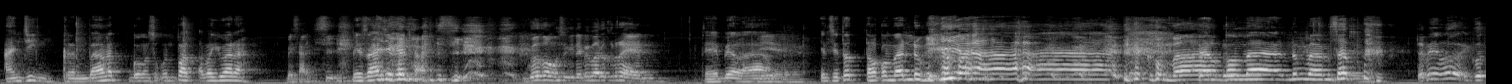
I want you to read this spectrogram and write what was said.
anjing keren banget gua masuk Unpad apa gimana? Biasa aja sih. Biasa aja kan? Biasa aja sih. Gue kalau masuk ITB baru keren. TB lah. Iya. Institut Telkom Bandung. Iya. Telkom Bandung. Telkom Bandung bangsat. Tapi lu ikut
